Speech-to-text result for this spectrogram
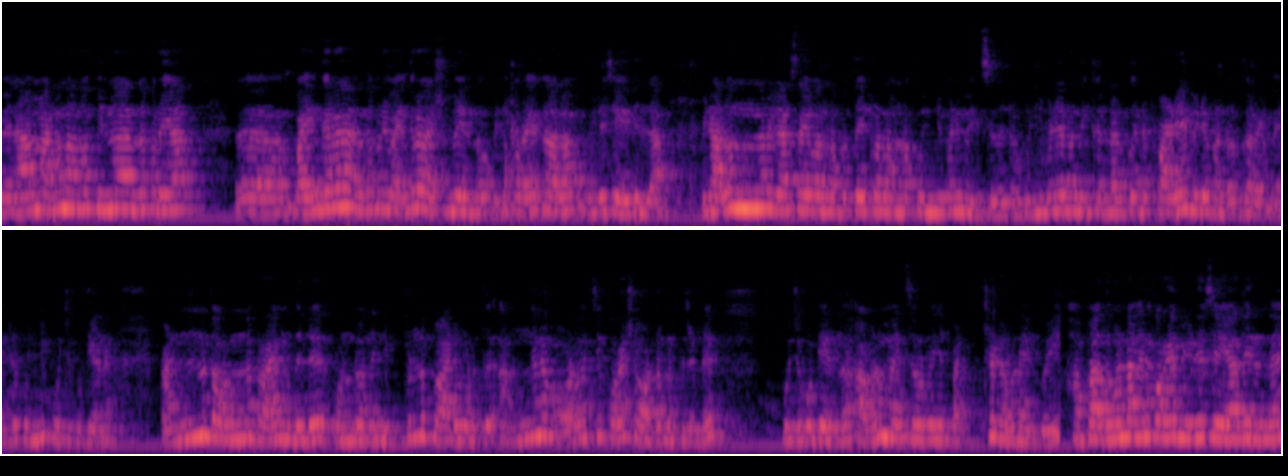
പിന്നെ ആ മരണം നടന്നു പിന്നെ എന്താ പറയുക ഭയങ്കര എന്താ പറയുക ഭയങ്കര വിഷമമായിരുന്നു. പിന്നെ കുറേ കാലം വീഡിയോ ചെയ്തില്ല. പിന്നെ അതൊന്ന് റിലാക്സായി വന്നപ്പോഴത്തേക്കാണ് നമ്മളെ കുഞ്ഞുമണി മരിച്ചത് കേട്ടോ. കുഞ്ഞുമണി പറഞ്ഞാൽ നിങ്ങൾക്ക് എല്ലാവർക്കും എന്റെ പഴയ വീഡിയോ കണ്ടവർക്കറിയാം. എന്റെ കുഞ്ഞു പൂച്ചക്കുട്ടിയാണ്. കണ്ണ് തുറന്ന പ്രായം മുതൽ കൊണ്ടുവന്ന് നിപ്പിളിൽ പാൽ കൊടുത്ത് അങ്ങനെ ഓളെ വെച്ച് കുറേ ഷോട്ടൊക്കെ എടുത്തിട്ടുണ്ട്. പൂച്ചക്കുട്ടിയായിരുന്നു. അവൾ മരിച്ചതോട് ഞാൻ പറ്റ ഡൗൺ ആയിപ്പോയി. അപ്പോൾ അതുകൊണ്ട് അങ്ങനെ കുറേ വീഡിയോ ചെയ്യാതിരുന്ന്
